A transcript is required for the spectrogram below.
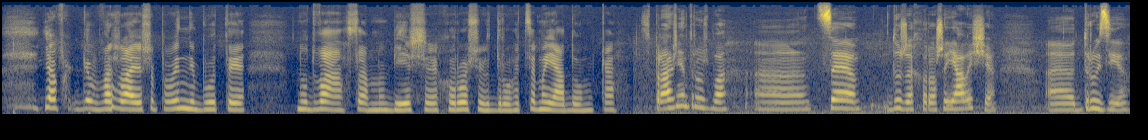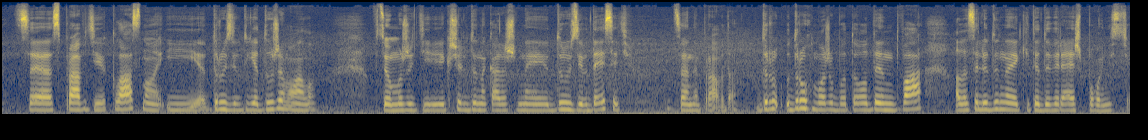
Я вважаю, що повинні бути ну, два саме більше хороших друга. Це моя думка. Справжня дружба е, це дуже хороше явище. Е, Друзі, це справді класно, і друзів є дуже мало в цьому житті. Якщо людина каже, що в неї друзів 10, це неправда. Друг, може бути один-два, але це людина, якій ти довіряєш повністю.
